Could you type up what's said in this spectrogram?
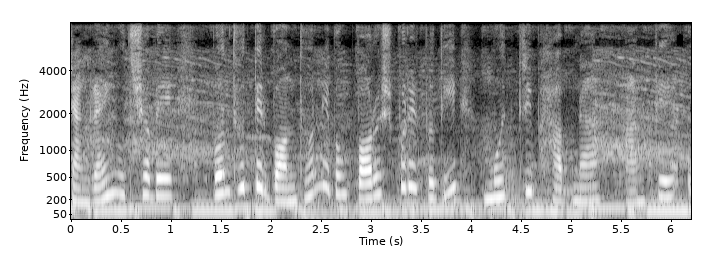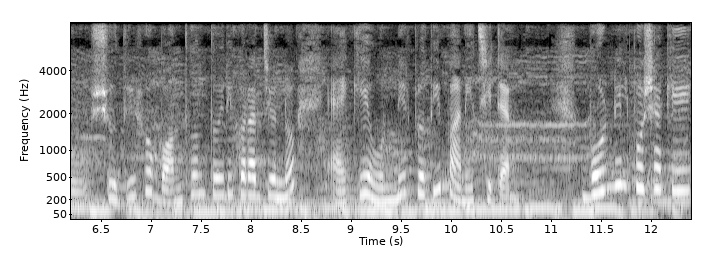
সাংগ্রাইং উৎসবে বন্ধুত্বের বন্ধন এবং পরস্পরের প্রতি মৈত্রী ভাবনা, আনতে ও সুদৃঢ় বন্ধন তৈরি করার জন্য একে অন্যের প্রতি পানি ছিটান। বর্ণিল পোশাকে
